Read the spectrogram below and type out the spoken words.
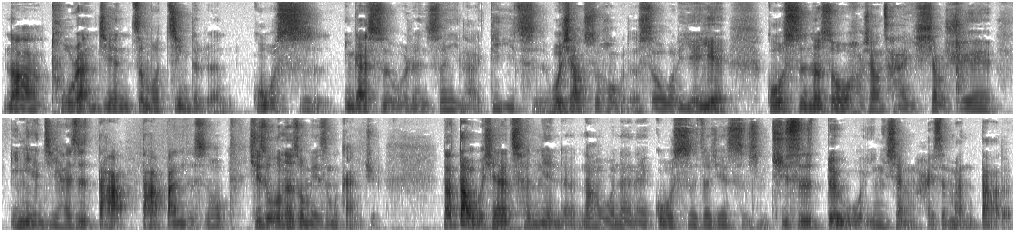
那突然间这么近的人。过世应该是我人生以来第一次。我小时候的时候，我的爷爷过世，那时候我好像才小学一年级，还是大大班的时候。其实我那时候没什么感觉。那到我现在成年了，然后我奶奶过世这件事情，其实对我影响还是蛮大的。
